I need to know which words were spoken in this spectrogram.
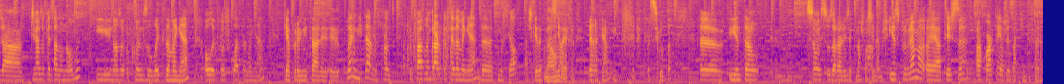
já tivemos a pensar num nome e nós ocorremos o leite da manhã, ou o leite com chocolate da manhã, que é para imitar, eh, não é imitar, mas pronto, porque faz lembrar o café da manhã da comercial, acho que é da Não, comercial. da RFM. Da RFM, isso. Desculpa. Ah, e então eh, são esses os horários a que nós funcionamos. E esse programa é à terça, à quarta e às vezes à quinta-feira.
